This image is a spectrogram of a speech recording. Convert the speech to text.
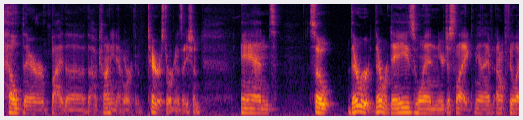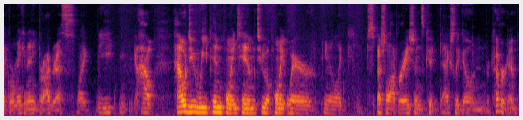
held there by the the Haqqani network, a terrorist organization. And so there were there were days when you're just like man I, I don't feel like we're making any progress. Like he, how how do we pinpoint him to a point where you know like special operations could actually go and recover him?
